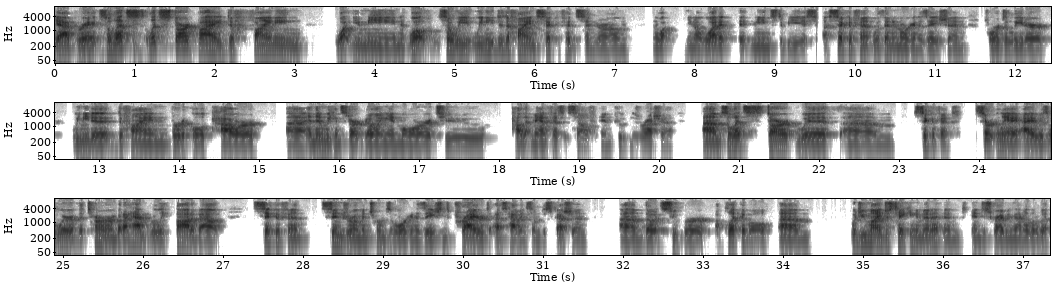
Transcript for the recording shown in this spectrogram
Yeah, great. So let's let's start by defining what you mean. Well, so we we need to define sycophant syndrome and what you know what it, it means to be a, sycophant within an organization towards a leader. We need to define vertical power, uh, and then we can start going in more to how that manifests itself in Putin's Russia. Um, so let's start with um, sycophant. Certainly, I, I was aware of the term, but I hadn't really thought about sycophant syndrome in terms of organizations prior to us having some discussion, um, though it's super applicable. Um, would you mind just taking a minute and, and describing that a little bit?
